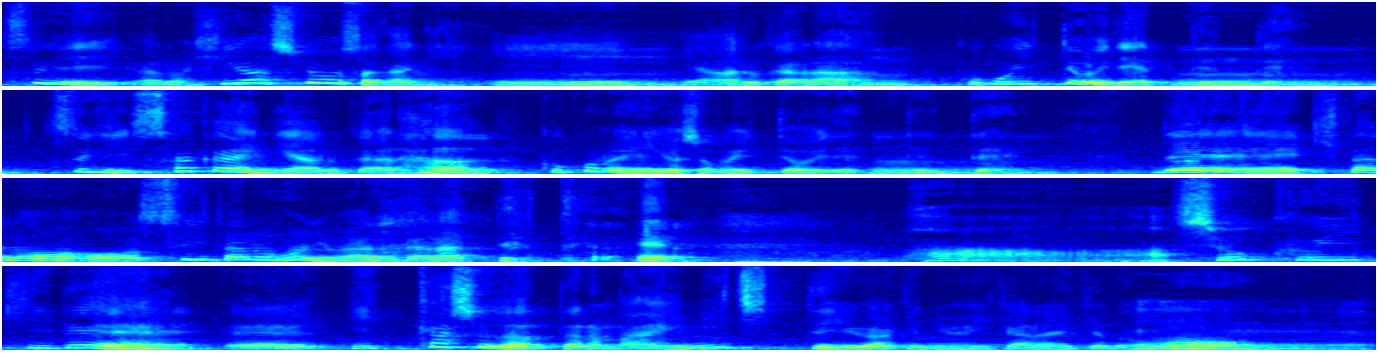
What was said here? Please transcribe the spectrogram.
次あの東大阪に、あるから、ここ行っておいでって言って、次堺にあるから、ここの営業所も行っておいでって言って、で北の吹田の方にもあるからって言って はあ、職域で、えー、1箇所だったら毎日っていうわけにはいかないけども、え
